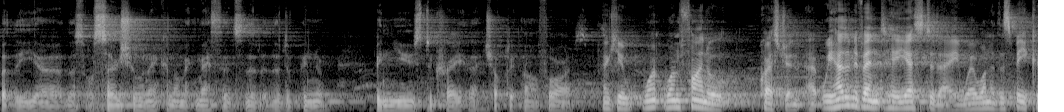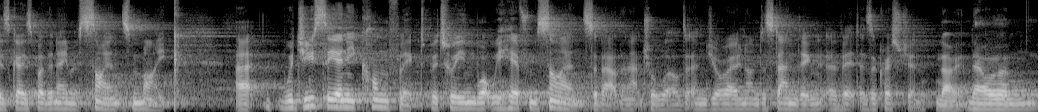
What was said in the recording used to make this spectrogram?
but the, uh, the sort of social and economic methods that, that have been, been used to create that chocolate bar for us. Thank you. One, one final question. Uh, we had an event here yesterday where one of the speakers goes by the name of Science Mike. Uh, would you see any conflict between what we hear from science about the natural world and your own understanding of it as a Christian? No, now um,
